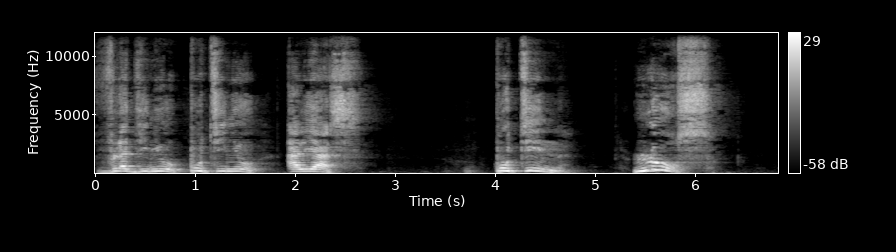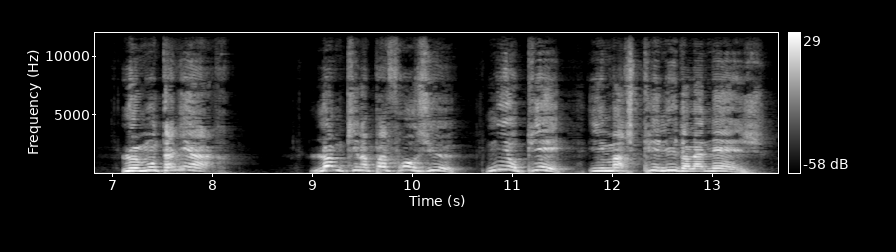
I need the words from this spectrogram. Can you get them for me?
Vladimir Poutinho alias Poutine, l'ours, le montagnard, l'homme qui n'a pas froid aux yeux, ni aux pieds, il marche pieds nus dans la neige.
